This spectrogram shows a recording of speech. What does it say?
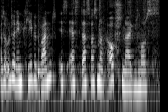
also unter dem Klebeband, ist erst das, was man aufschneiden muss.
